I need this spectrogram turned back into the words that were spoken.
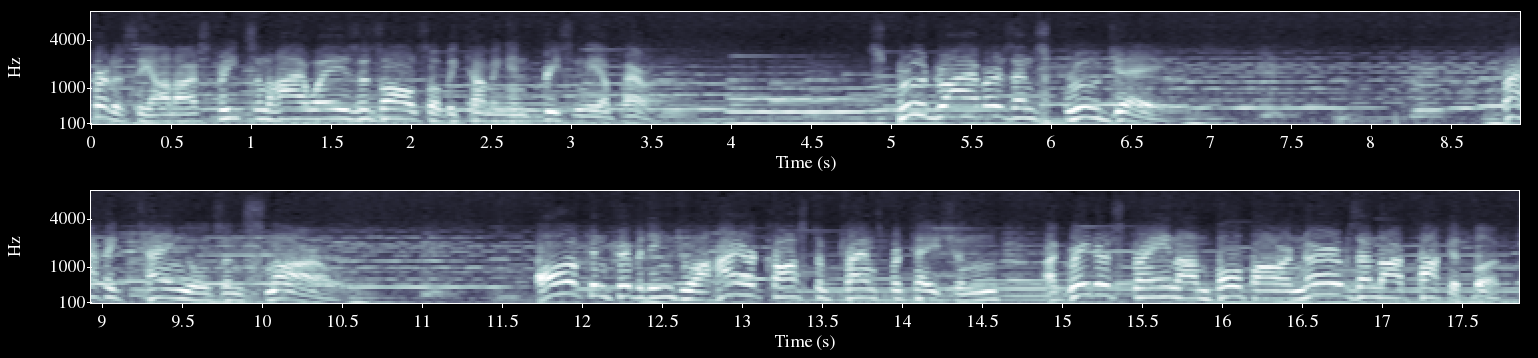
courtesy on our streets and highways is also becoming increasingly apparent. Screwdrivers and screw jays. traffic tangles and snarls. All contributing to a higher cost of transportation, a greater strain on both our nerves and our pocketbooks.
